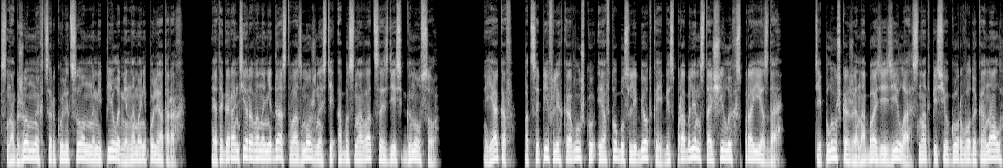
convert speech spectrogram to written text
снабженных циркуляционными пилами на манипуляторах. Это гарантированно не даст возможности обосноваться здесь гнусу. Яков, Подцепив легковушку и автобус лебедкой, без проблем стащил их с проезда. Теплушка же на базе ЗИЛа с надписью «Горводоканал»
